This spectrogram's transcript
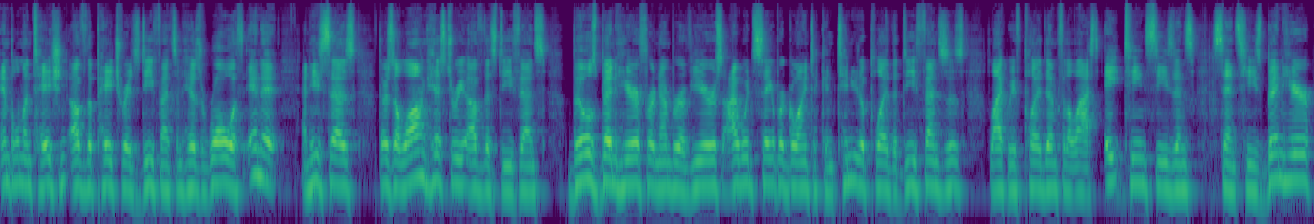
implementation of the Patriots defense and his role within it. And he says, There's a long history of this defense. Bill's been here for a number of years. I would say we're going to continue to play the defenses like we've played them for the last 18 seasons since he's been here.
